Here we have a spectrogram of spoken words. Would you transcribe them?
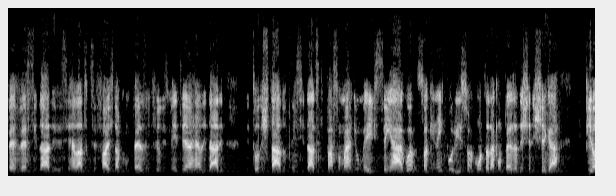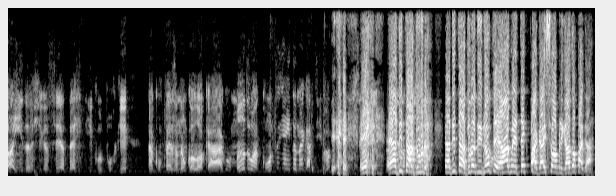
perversidade. Esse relato que você faz da Compesa, infelizmente, é a realidade todo estado. Tem cidades que passam mais de um mês sem água, só que nem por isso a conta da Compesa deixa de chegar. E pior ainda, chega a ser até ridículo, porque a Compesa não coloca água, manda uma conta e ainda negativa. É, é, é a ditadura. É a ditadura de não ter água e ter que pagar e ser obrigado a pagar.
